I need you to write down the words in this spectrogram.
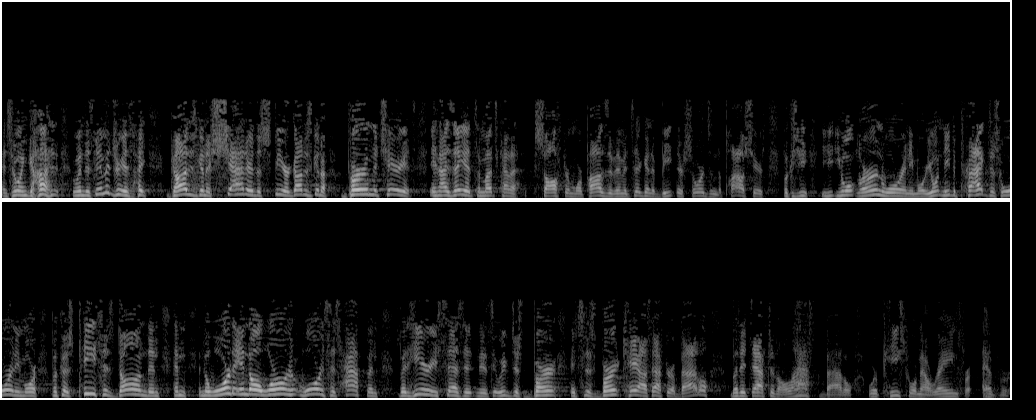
And so when God, when this imagery is like, God is going to shatter the spear, God is going to burn the chariots. In Isaiah, it's a much kind of softer, more positive image. They're going to beat their swords into plowshares because you, you, won't learn war anymore. You won't need to practice war anymore because peace has dawned and, and, and the war to end all war, wars has happened. But here he says it, and it's, we've just burnt, it's this burnt chaos after a battle, but it's after the last battle where peace will now reign forever.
